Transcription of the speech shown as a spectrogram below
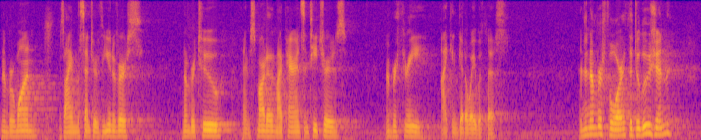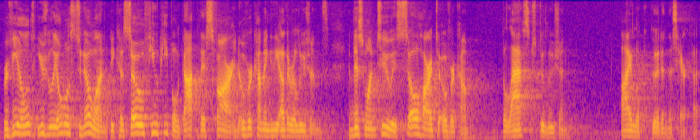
Number one is I am the center of the universe. Number two, I am smarter than my parents and teachers. Number three, I can get away with this. And number four, the delusion revealed usually almost to no one because so few people got this far in overcoming the other illusions. And this one, too, is so hard to overcome. The last delusion I look good in this haircut.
